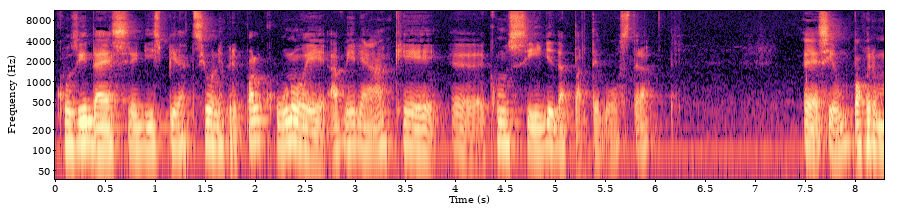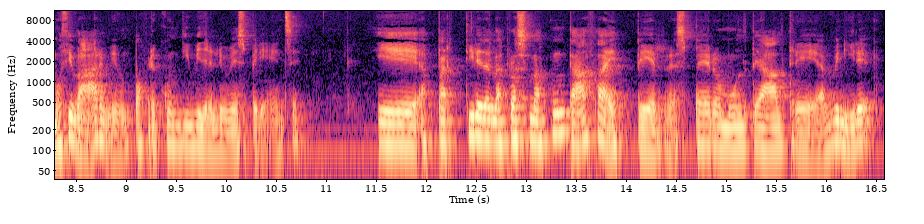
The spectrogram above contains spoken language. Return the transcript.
così da essere di ispirazione per qualcuno e avere anche eh, consigli da parte vostra. Eh sì, un po' per motivarmi, un po' per condividere le mie esperienze e a partire dalla prossima puntata e per spero molte altre a venire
